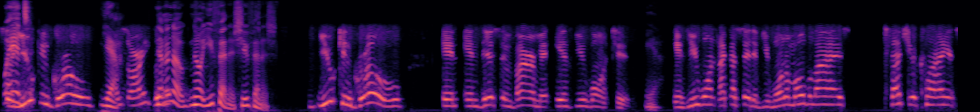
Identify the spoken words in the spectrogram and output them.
So well, you can grow. Yeah. I'm sorry. No, no, no, no. You finish. You finish. You can grow in in this environment if you want to. Yeah. If you want, like I said, if you want to mobilize touch your clients,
